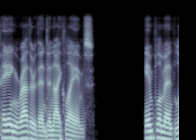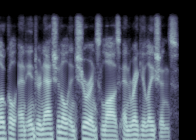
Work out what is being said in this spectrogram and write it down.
Paying rather than deny claims. Implement local and international insurance laws and regulations.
